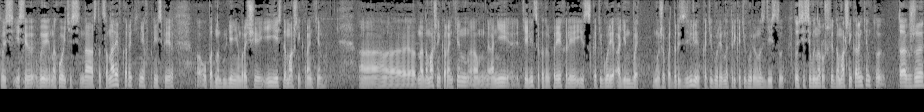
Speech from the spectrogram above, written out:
То есть, если вы находитесь на стационаре в карантине, в принципе, э, под наблюдением врачей, и есть домашний карантин, а, на домашний карантин они те лица, которые приехали из категории 1Б. Мы же подразделили категории, на три категории у нас действуют. То есть, если вы нарушили домашний карантин, то также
